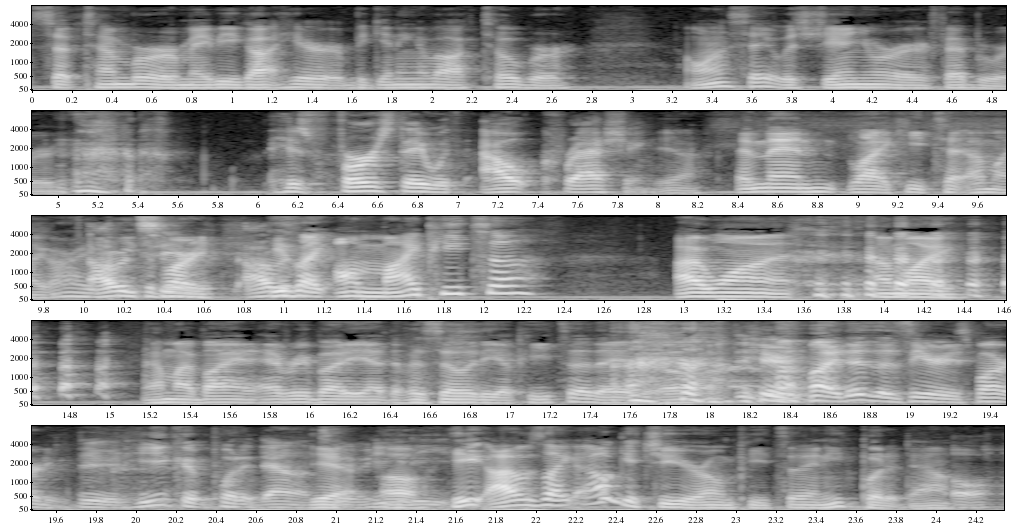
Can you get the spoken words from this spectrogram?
September or maybe he got here beginning of October. I want to say it was January or February. his first day without crashing. Yeah, and then like he, i I'm like, all right, I would pizza see party. him- I He's would- like, on my pizza, I want. I'm like, am I buying everybody at the facility a pizza? They, oh. Uh, Dude. I'm like, this is a serious party. Dude, he could put it down Yeah, too. He oh, could eat. he. I was like, I'll get you your own pizza, and he put it down. oh,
